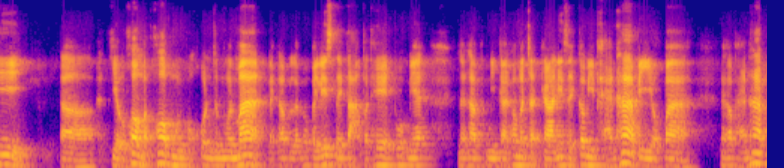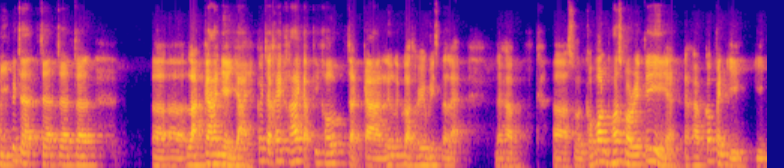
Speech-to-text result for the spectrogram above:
ที่เกี่ยวข้องกับข้อมูลของคนจำนวนมากนะครับ แล้วก็ไป list ในต่างประเทศพวกนี้นะครับ มีการเข้ามาจัดการนี่เสร็จก็มีแผน 5 ปีออกมานะครับ แผน 5 ปีก็จะจะจะจะเอ่อเอ่อหลักการใหญ่ ๆ ก็จะคล้ายๆ กับที่เขาจัดการเรื่อง regulatory risk นั่นแหละนะครับเอ่อส่วน common prosperity เนี่ยนะครับก็เป็นอีกอีก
